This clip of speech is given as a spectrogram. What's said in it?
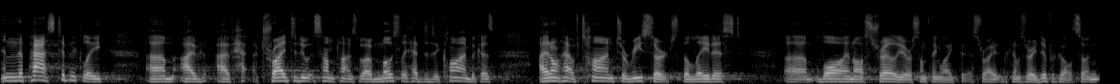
And in the past, typically, um, I've, I've tried to do it sometimes, but I've mostly had to decline because I don't have time to research the latest um, law in Australia or something like this, right? It becomes very difficult. So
